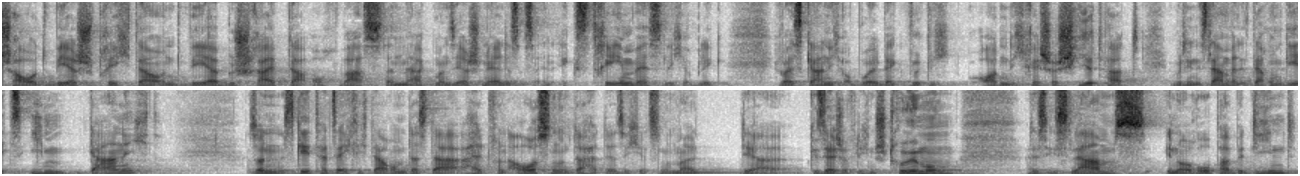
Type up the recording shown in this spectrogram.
schaut, wer spricht da und wer beschreibt da auch was, dann merkt man sehr schnell, das ist ein extrem westlicher Blick. Ich weiß gar nicht, ob Welbeck wirklich ordentlich recherchiert hat über den Islam, weil darum geht es ihm gar nicht sondern es geht tatsächlich darum, dass da halt von außen, und da hat er sich jetzt nun mal der gesellschaftlichen Strömung des Islams in Europa bedient,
